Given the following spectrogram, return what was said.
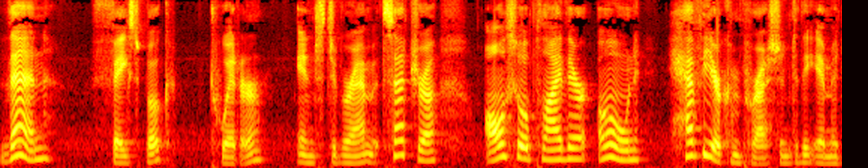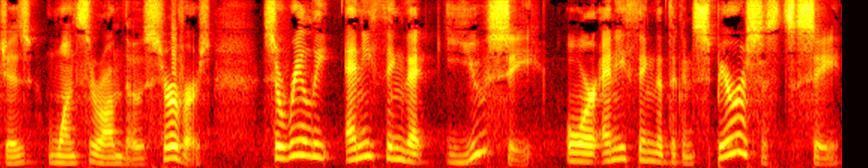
Then Facebook, Twitter, Instagram, etc., also apply their own heavier compression to the images once they're on those servers. So, really, anything that you see or anything that the conspiracists see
